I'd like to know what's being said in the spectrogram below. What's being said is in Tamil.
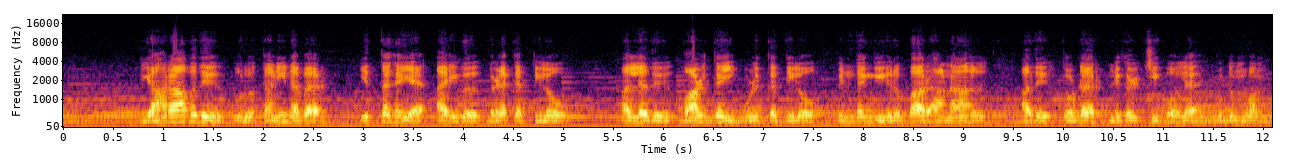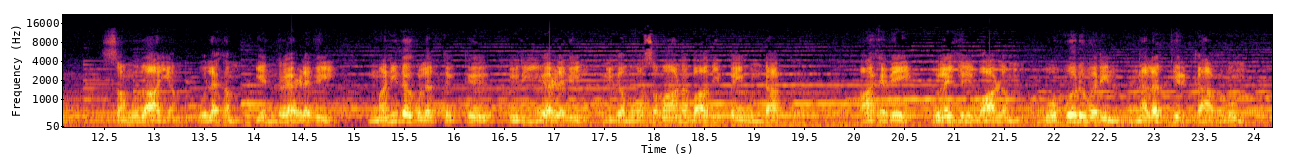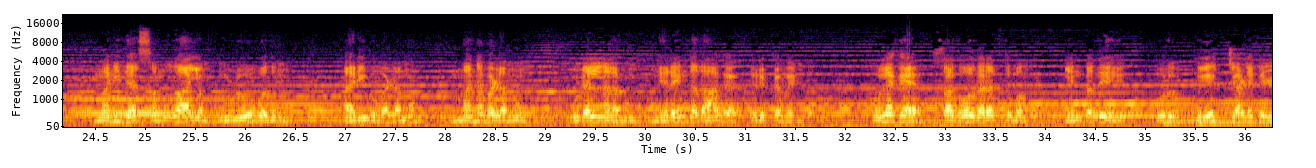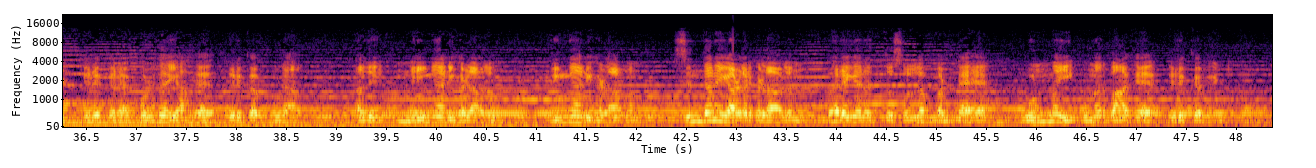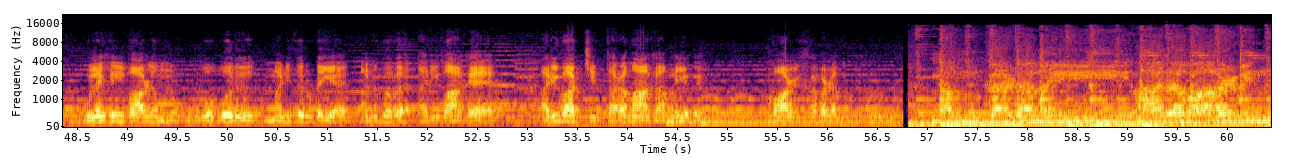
யாராவது ஒரு தனிநபர் இத்தகைய அறிவு விளக்கத்திலோ அல்லது வாழ்க்கை ஒழுக்கத்திலோ பின்தங்கி இருப்பாரானால் அது தொடர் நிகழ்ச்சி போல குடும்பம் சமுதாயம் உலகம் என்ற அளவில் மனித குலத்துக்கு பெரிய அளவில் மிக மோசமான பாதிப்பை உண்டாக்கும். ஆகவே உலகில் வாழும் ஒவ்வொருவரின் நலத்திற்காகவும் மனித சமுதாயம் முழுவதும் அறிவு வளமும் மனவளமும் உடல் நலமும் நிறைந்ததாக இருக்க வேண்டும். உலக சகோதரத்துவம் என்பது ஒரு பேச்சளவில் இருக்கிற கொள்கையாக இருக்கக்கூடாது. அது மெய்ஞானிகளாலும் விஞ்ஞானிகளாலும் சிந்தனையாளர்களாலும் வரையறுத்து சொல்லப்பட்ட உண்மை உணர்வாக இருக்க வேண்டும். உலகில் வாழும் ஒவ்வொரு மனிதருடைய அனுபவ அறிவாக அறிவாட்சி தரமாக அமைய வேண்டும். வாழ்க வளமுடன். நம் கடமை அறவாழ்வின்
